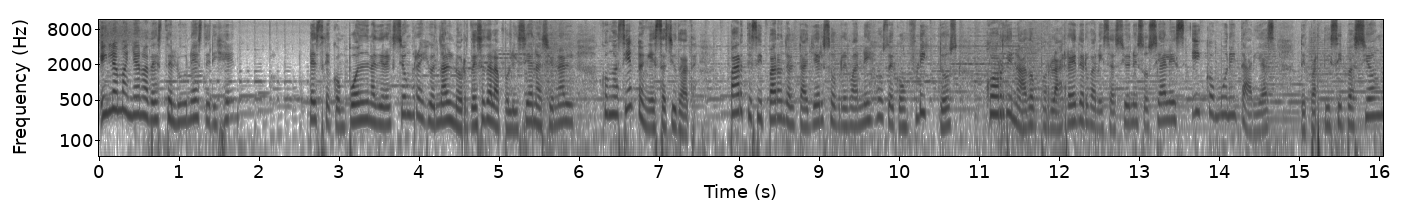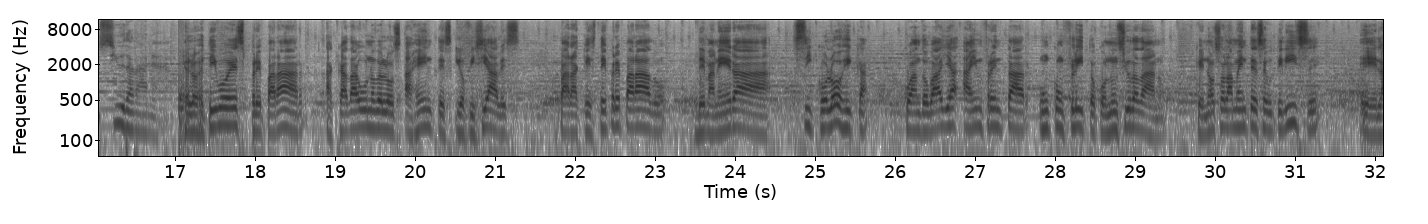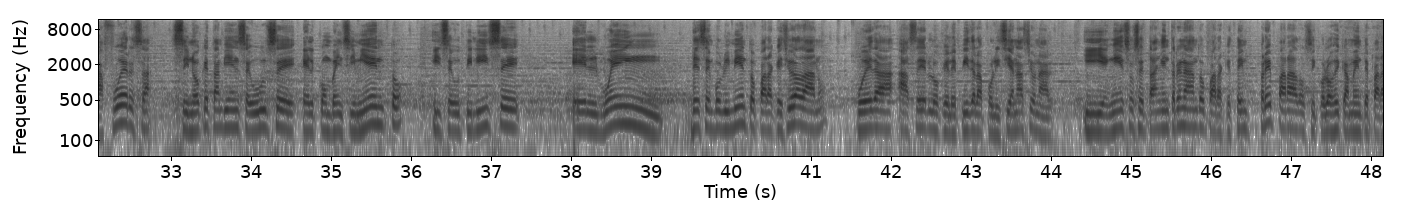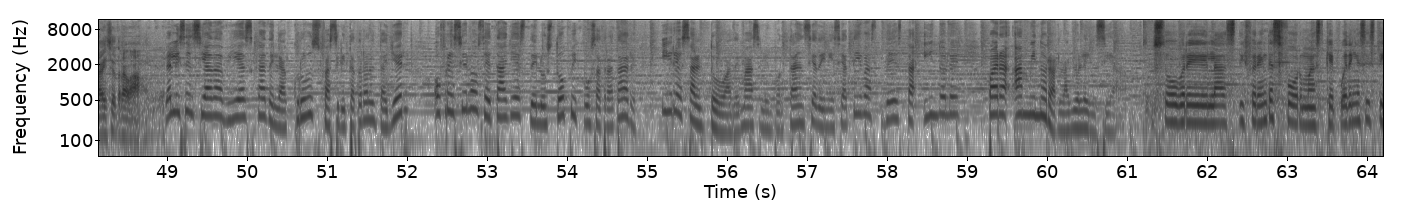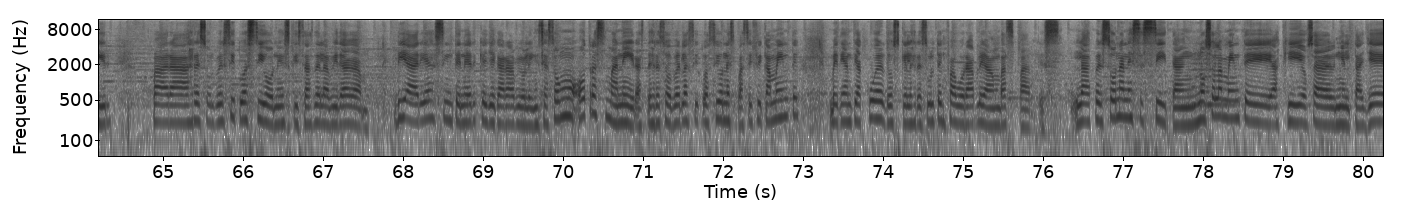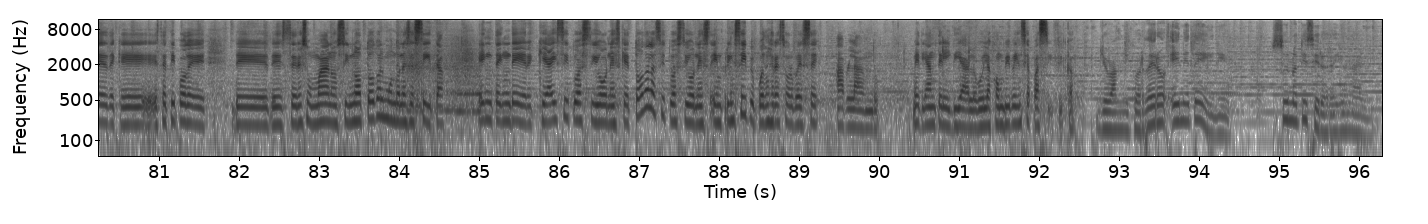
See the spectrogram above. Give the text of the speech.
En la mañana de este lunes, dirigentes que componen la Dirección Regional Nordeste de la Policía Nacional con asiento en esta ciudad participaron del taller sobre manejos de conflictos coordinado por la red de organizaciones sociales y comunitarias de participación ciudadana. El objetivo es preparar a cada uno de los agentes y oficiales para que esté preparado de manera psicológica cuando vaya a enfrentar un conflicto con un ciudadano, que no solamente se utilice eh, la fuerza, sino que también se use el convencimiento y se utilice el buen desenvolvimiento para que el ciudadano pueda hacer lo que le pide la Policía Nacional y en eso se están entrenando para que estén preparados psicológicamente para ese trabajo. La licenciada Viesca de la Cruz, facilitadora del taller, ofreció los detalles de los tópicos a tratar y resaltó además la importancia de iniciativas de esta índole para aminorar la violencia. Sobre las diferentes formas que pueden existir para resolver situaciones quizás de la vida diaria sin tener que llegar a violencia. Son otras maneras de resolver las situaciones pacíficamente mediante acuerdos que les resulten favorables a ambas partes. Las personas necesitan, no solamente aquí, o sea, en el taller, de que este tipo de, seres humanos, sino todo el mundo necesita entender que hay situaciones, que todas las situaciones en principio pueden resolverse hablando mediante el diálogo y la convivencia pacífica. Giovanni Cordero, NTN su noticiero regional.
